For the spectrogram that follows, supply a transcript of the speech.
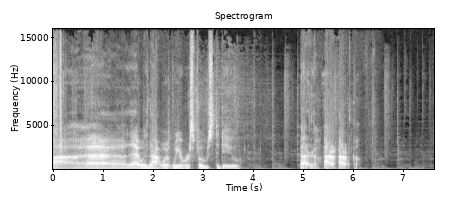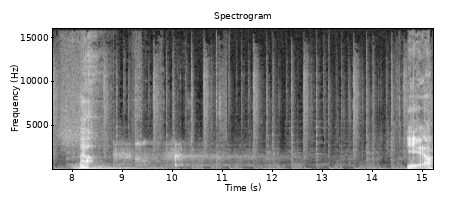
Uh, that was not what we were supposed to do. I don't know. I don't. I don't know. Ah. Yeah.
